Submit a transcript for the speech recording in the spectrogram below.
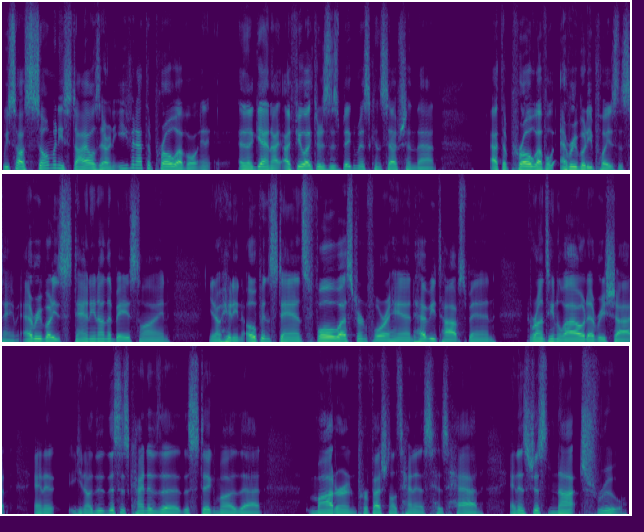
We saw so many styles there, and even at the pro level, and, and again, I, I feel like there's this big misconception that at the pro level, everybody plays the same. Everybody's standing on the baseline, you know, hitting open stance, full Western forehand, heavy topspin, grunting loud every shot. And it, you know, th- this is kind of the the stigma that modern professional tennis has had, and it's just not true.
